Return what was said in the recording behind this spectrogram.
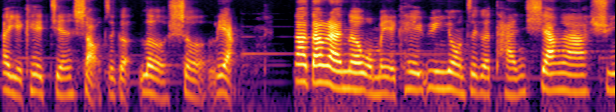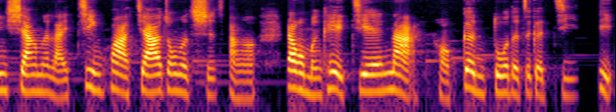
那也可以减少这个垃圾量。那当然呢，我们也可以运用这个檀香啊、熏香呢，来净化家中的磁场哦，让我们可以接纳好更多的这个吉气，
